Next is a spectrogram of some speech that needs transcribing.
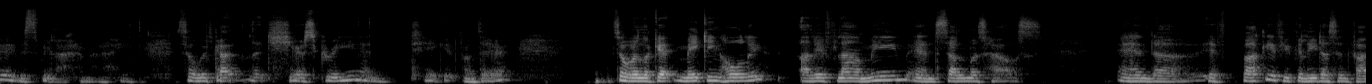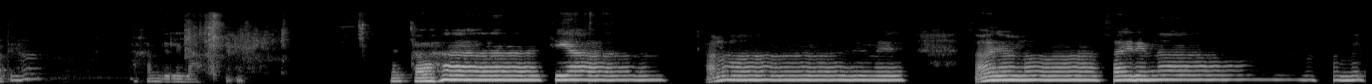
Okay, Bismillahirrahmanirrahim. So we've got, let's share screen and take it from there. So we'll look at making holy, Alif Lam Mim, and Salma's house. And uh, if Baki, if you could lead us in Fatiha. Alhamdulillah. Allahumma salli ala Sayyidina Muhammad.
